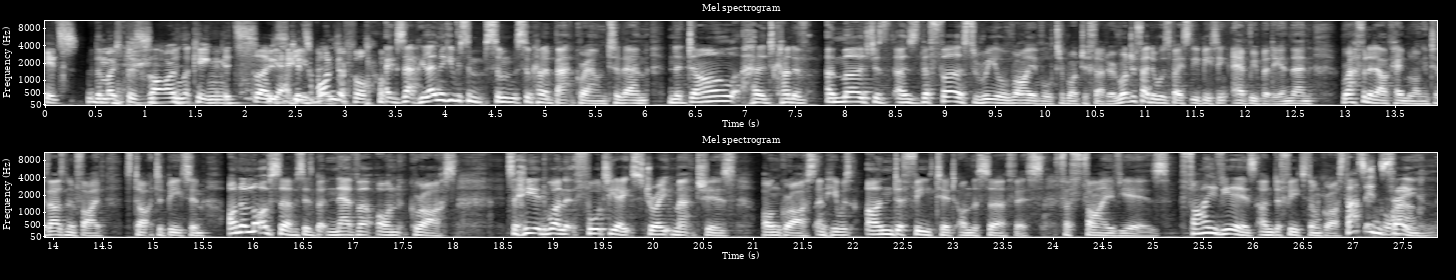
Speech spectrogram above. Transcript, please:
It's the most bizarre looking. it's so yeah, stupid. it's wonderful. Exactly. Let me give you some some some kind of background to them. Nadal had kind of emerged as, as the first real rival to Roger Federer. Roger Federer was basically beating everybody, and then Rafa Nadal came along in 2005, started to beat him on a lot of surfaces, but never on grass. So he had won 48 straight matches on grass and he was undefeated on the surface for five years. Five years undefeated on grass. That's insane.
